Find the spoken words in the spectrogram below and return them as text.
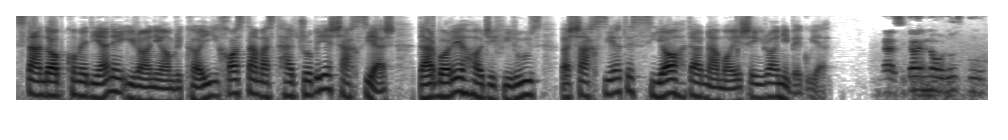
استنداپ کمدین ایرانی آمریکایی خواستم از تجربه شخصیش درباره حاجی فیروز و شخصیت سیاه در نمایش ایرانی بگوید. نزدیکای نوروز بود.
